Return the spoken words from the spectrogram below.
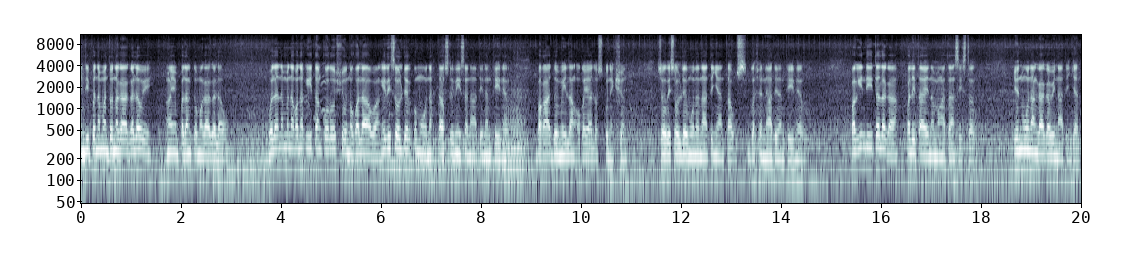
hindi pa naman to nagagalaw eh. Ngayon pa lang to magagalaw. Wala naman ako nakitang corrosion o kalawang. I-resolder ko muna tapos linisan natin ng thinner. Baka dumi lang o kaya lost connection. So resolder muna natin yan tapos brushan natin ng thinner. Pag hindi talaga palit tayo ng mga transistor. Yun muna ang gagawin natin dyan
